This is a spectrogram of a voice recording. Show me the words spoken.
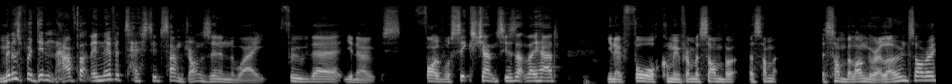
Middlesbrough didn't have that. They never tested Sam Johnstone in the way through their, you know, five or six chances that they had. You know, four coming from a somber, a, some, a Sombalonga alone. Sorry.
